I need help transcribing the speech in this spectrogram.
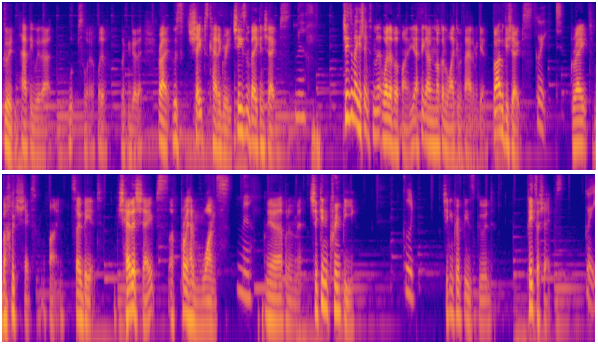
Good. Happy with that. Whoops. Well, whatever. I can go there. Right. This shapes category. Cheese and bacon shapes. Meh. Cheese and bacon shapes. meh, Whatever. Fine. Yeah. I think I'm not gonna like them if I had them again. Barbecue shapes. Great. Great. Barbecue shapes. Fine. So be it. Cheddar shapes. I've probably had them once. Meh. Yeah. I put them in there. Chicken crimpy. Good. Chicken crimpy is good. Pizza shapes. Great.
